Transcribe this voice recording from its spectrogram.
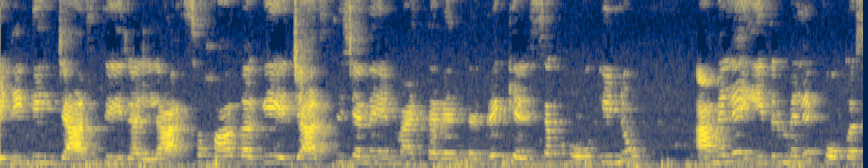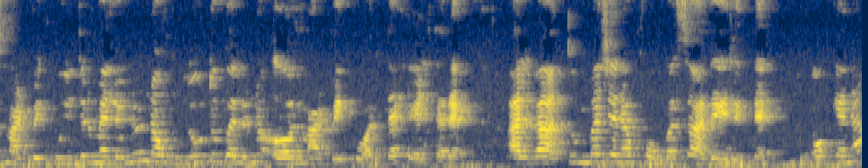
ಎಡಿಟಿಂಗ್ ಜಾಸ್ತಿ ಇರಲ್ಲ. ಸೊ ಹಾಗಾಗಿ ಜಾಸ್ತಿ ಜನ ಏನು ಮಾಡ್ತಾರೆ ಅಂತಂದರೆ ಕೆಲ್ಸಕ್ಕೆ ಹೋಗಿನೂ ಆಮೇಲೆ ಇದ್ರ ಮೇಲೆ ಫೋಕಸ್ ಮಾಡಬೇಕು. ಇದ್ರ ಮೇಲೂ ನಾವು ಯೂಟ್ಯೂಬಲ್ಲೂ ಅರ್ನ್ ಮಾಡಬೇಕು ಅಂತ ಹೇಳ್ತಾರೆ. ಅಲ್ವಾ? ತುಂಬ ಜನ ಫೋಕಸ್ ಅದೇ ಇರುತ್ತೆ. ಓಕೆನಾ?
